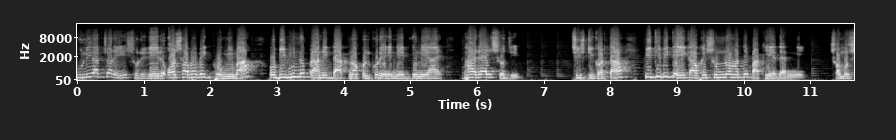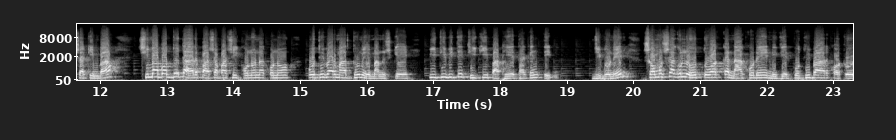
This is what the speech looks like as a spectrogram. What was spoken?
কুলিয়ারচরে শরীরের অস্বাভাবিক ভঙ্গিমা ও বিভিন্ন প্রাণীর ডাক নকল করে নেট দুনিয়ায় ভাইরাল সজীব। সৃষ্টিকর্তা পৃথিবীতে কাউকে শূন্য হাতে পাঠিয়ে দেননি। সমস্যা কিংবা সীমাবদ্ধতার পাশাপাশি কোনো না কোনো প্রতিভার মাধ্যমে মানুষকে পৃথিবীতে ঠিকই পাঠিয়ে থাকেন তিনি। জীবনের সমস্যাগুলো তোয়াক্কা না করে নিজের প্রতিভা আর কঠোর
